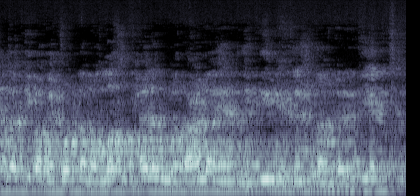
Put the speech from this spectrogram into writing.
আমরা কীভাবে করতাম আল্লাহ সুবহানাহু ওয়া তাআলা এর নীতি নির্দেশনা আমরা দিয়ে দিয়েছেন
